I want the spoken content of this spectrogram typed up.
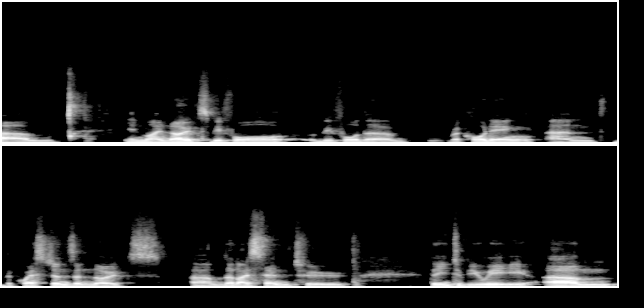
um, in my notes before before the recording and the questions and notes um, that I send to the interviewee, um,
